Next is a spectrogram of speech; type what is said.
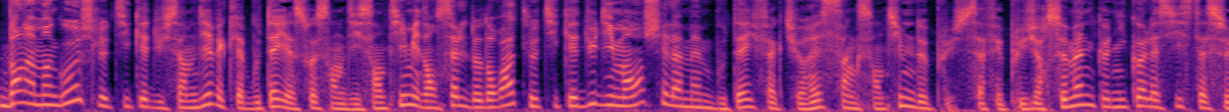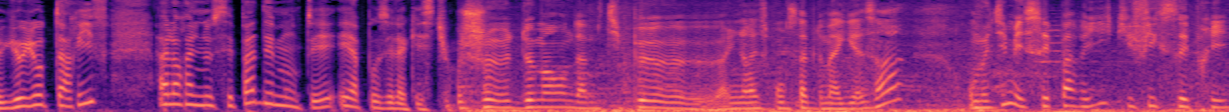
Dans la main gauche, le ticket du samedi avec la bouteille à 70 centimes et dans celle de droite, le ticket du dimanche et la même bouteille facturée 5 centimes de plus. Ça fait plusieurs semaines que Nicole assiste à ce yo-yo de tarif, alors elle ne s'est pas démontée et a posé la question. Je demande un petit peu à une responsable de magasin. On me dit mais c'est Paris qui fixe les prix.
